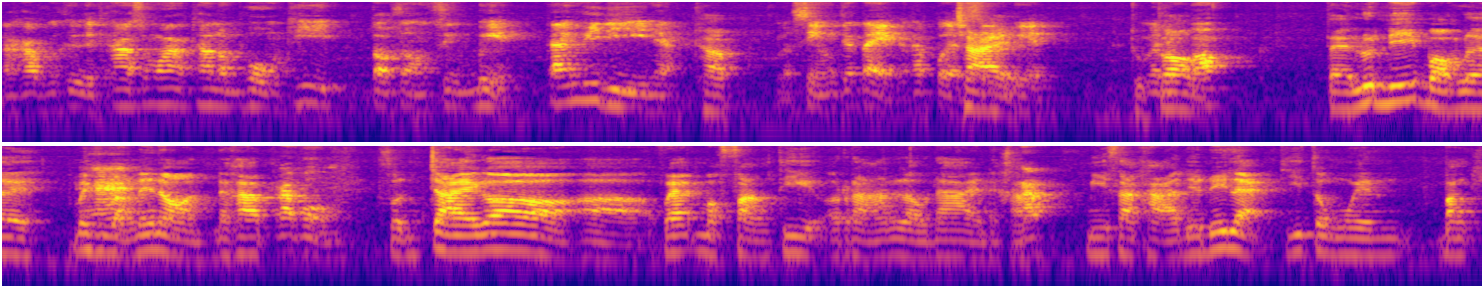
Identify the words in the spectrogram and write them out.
นะครับก็คือถ้าสมมติว่าถ้าลำโพงที่ตอบสนองเสียงเบสได้ไม่ดีเนี่ยครับเสียงมันจะแตกถ้าเปิดใช่เสียงเบสถูกมันต้จะองบล็อก แต่รุ่นนี้บอกเลยไม่ผิดหวังแน่นอนนะครับ ครับผม สนใจก็อ่าแวะมาฟังที่ร้านเราได้นะครับ ครับ มีสาขาเดียวนี่แหละที่ตรงเวนบางเข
